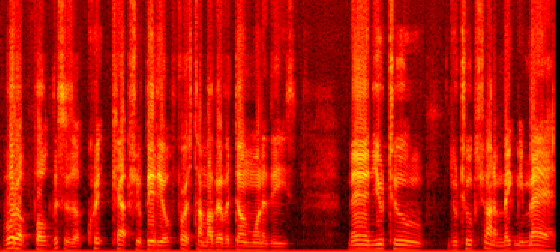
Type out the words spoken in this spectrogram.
What up folk, this is a quick capture video, first time I've ever done one of these. Man, YouTube, YouTube's trying to make me mad.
